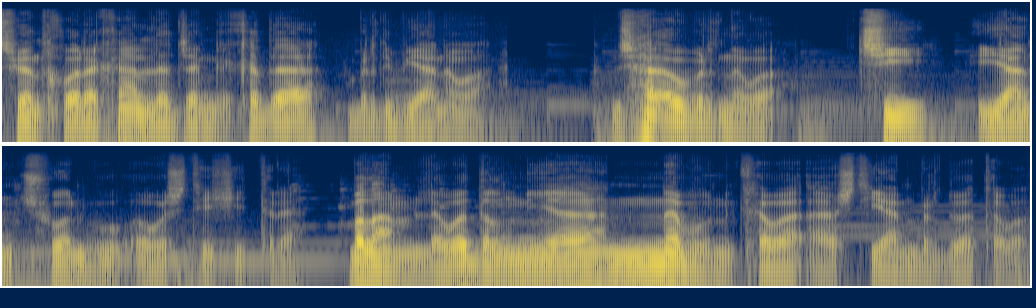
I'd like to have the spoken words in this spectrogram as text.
سوێندخۆرەکان لە جەنگەکەدا بردبیانەوە. جا ئەو بردنەوە چی یان چۆن بوو ئەوە شتێکی ترە، بەڵام لەوە دڵنیا نەبوون کەوا ئاشتییان بردووەتەوە.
